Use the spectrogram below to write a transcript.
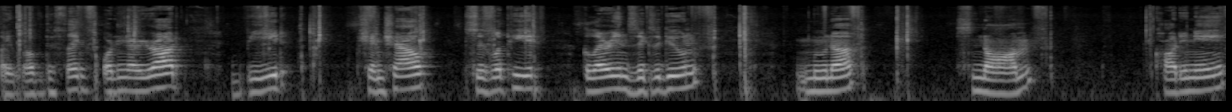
I love this thing. Ordinary Rod. Bead. Chinchou. Sizzlipede. Galarian Zigzagoon. Munna, Snom. Cardini.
